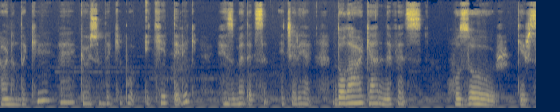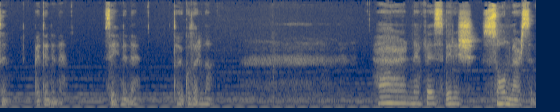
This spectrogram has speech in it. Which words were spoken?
Karnındaki ve göğsündeki bu iki delik hizmet etsin içeriye. Dolarken nefes, huzur girsin bedenine, zihnine, duygularına. Her nefes veriş son versin.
